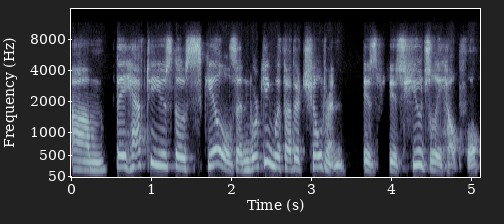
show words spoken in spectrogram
Um, they have to use those skills and working with other children is is hugely helpful.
